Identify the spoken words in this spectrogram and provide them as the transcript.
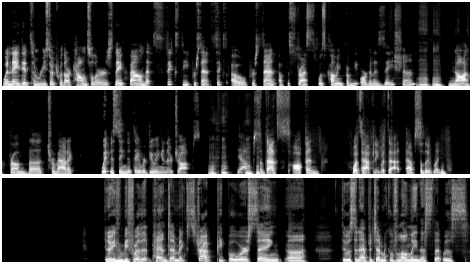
when they did some research with our counselors, they found that 60%, 60% of the stress was coming from the organization, mm-hmm. not mm-hmm. from the traumatic witnessing that they were doing in their jobs. Mm-hmm. Yeah. Mm-hmm. So that's often what's happening with that. Absolutely. You know, even before the pandemic struck, people were saying uh, there was an epidemic of loneliness that was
